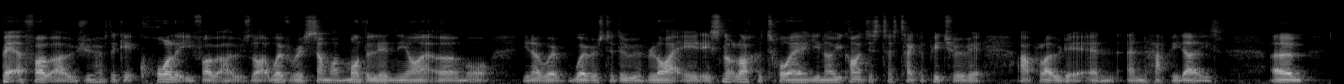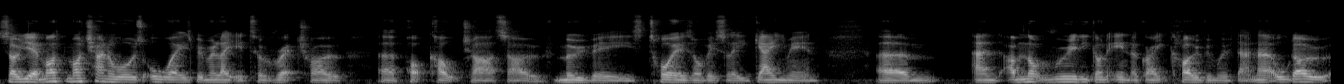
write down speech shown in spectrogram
better photos. You have to get quality photos like whether it's someone modeling the item or you know whether it's to do with lighting it's not like a toy you know you can't just, just take a picture of it upload it and and happy days um, so yeah my, my channel has always been related to retro uh, pop culture so movies toys obviously gaming um, and I'm not really going to integrate clothing with that. Now, although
